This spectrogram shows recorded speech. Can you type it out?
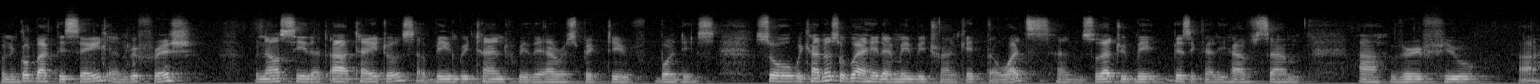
When we go back this side and refresh we now see that our titles are being returned with their respective bodies. So we can also go ahead and maybe truncate the words and so that we basically have some uh, very few uh,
